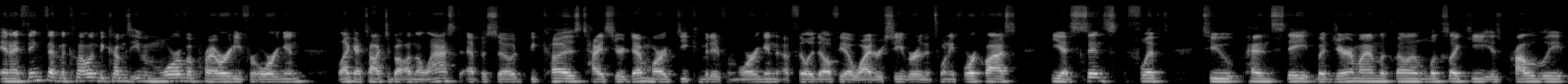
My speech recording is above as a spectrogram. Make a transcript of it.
And I think that McClellan becomes even more of a priority for Oregon, like I talked about on the last episode, because Tyseer Denmark decommitted from Oregon, a Philadelphia wide receiver in the 24 class. He has since flipped to Penn State, but Jeremiah McClellan looks like he is probably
